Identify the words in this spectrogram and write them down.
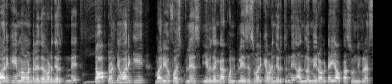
వారికి అమౌంట్ అనేది ఇవ్వడం జరుగుతుంది. టాప్ ట్వంటీ వారికి మరియు ఫస్ట్ ప్లేస్ ఈ విధంగా కొన్ని ప్లేసెస్ వరకు ఇవ్వడం జరుగుతుంది. అందులో మీరు ఒకటి అయ్యే అవకాశం ఉంది ఫ్రెండ్స్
